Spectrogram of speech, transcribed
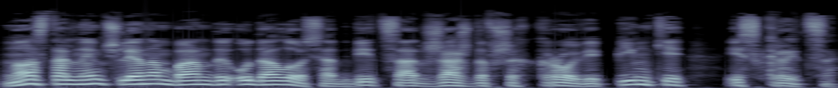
но остальным членам банды удалось отбиться от жаждавших крови Пинки и скрыться.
